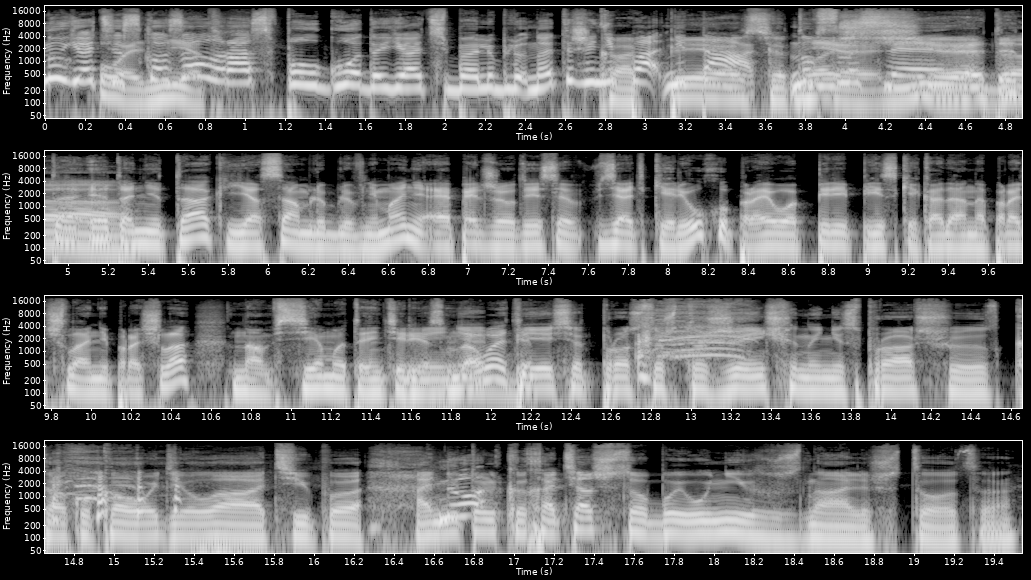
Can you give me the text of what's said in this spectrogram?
ну, я тебе Ой, сказал нет. раз в полгода, я тебя люблю. Но это же не, Капец, по, не так. Это ну, в смысле... Да. это, это не так, я сам люблю внимание. И опять же, вот если взять Кирюху про его переписки, когда она прочла, не прочла, нам всем это интересно. Меня Давайте... бесит просто, что женщины не спрашивают, как у кого дела, типа, они только хотят, чтобы у них узнали что-то.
